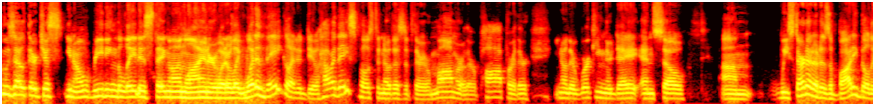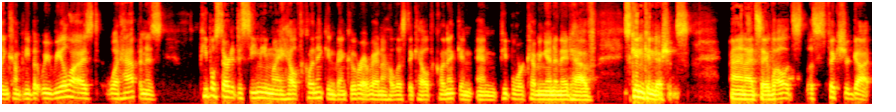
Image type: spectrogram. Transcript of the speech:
Who's out there just you know reading the latest thing online or whatever? Like, what are they going to do? How are they supposed to know this if they're a mom or their pop or they're you know they're working their day? And so um, we started out as a bodybuilding company, but we realized what happened is people started to see me in my health clinic in Vancouver. I ran a holistic health clinic, and, and people were coming in and they'd have skin conditions. And I'd say, well, let's, let's fix your gut.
